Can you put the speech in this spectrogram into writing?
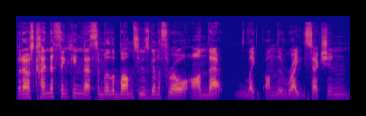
But I was kind of thinking that some of the bombs he was going to throw on that, like, on the right section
